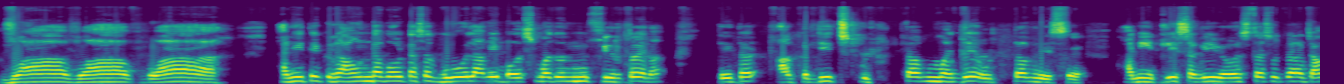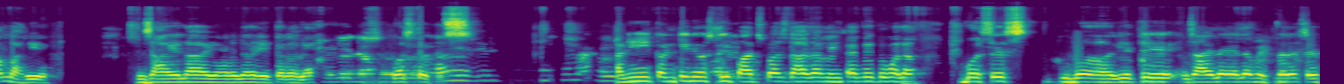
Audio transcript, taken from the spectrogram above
वा वा वा. आणि ते राऊंड अबाउट असं गोल आम्ही बस मधून फिरतोय ना ते तर अगदीच उत्तम म्हणजे उत्तम दिसतंय. आणि इथली सगळी व्यवस्था सुद्धा जाम भारी आहे. जायला यायला हे करायला. मस्त आणि कंटिन्युअसली पाच पाच दहा दहा मिनिटांनी तुम्हाला बसेस येथे जायला यायला भेटणारच आहेत.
